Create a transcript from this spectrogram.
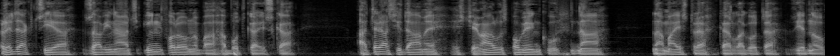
redakcia zavináč inforovnováha.sk A teraz si dáme ešte malú spomienku na, na majstra Karla Gota s jednou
